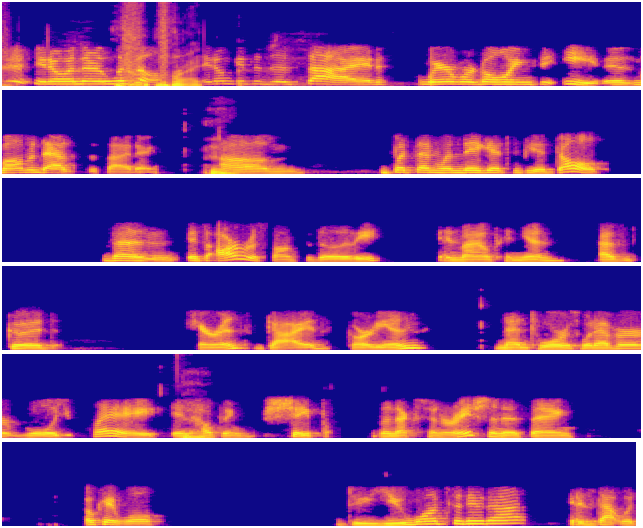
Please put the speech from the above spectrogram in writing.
you know, when they're little, right. they don't get to decide where we're going to eat. Is mom and dad's deciding. Yeah. Um, but then when they get to be adults, then it's our responsibility, in my opinion, as good parents, guides, guardians, mentors, whatever role you play in Yeah. helping shape the next generation is saying, okay, well, do you want to do that? Is that what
